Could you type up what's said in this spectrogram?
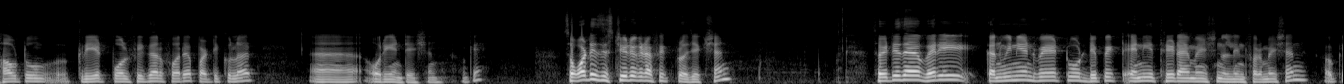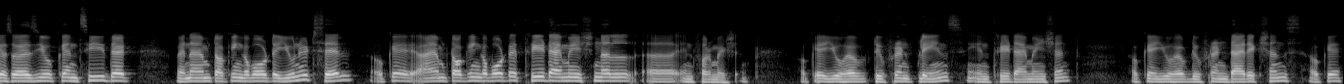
how to create pole figure for a particular orientation. Okay. So, what is the stereographic projection? So, it is a very convenient way to depict any three dimensional information. Okay. So, as you can see that when I am talking about a unit cell, okay, I am talking about a three dimensional uh, information. Okay. You have different planes in three dimension, okay. you have different directions, okay.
